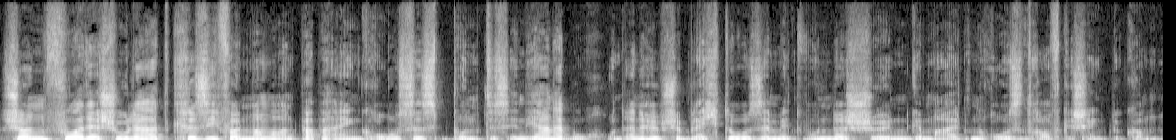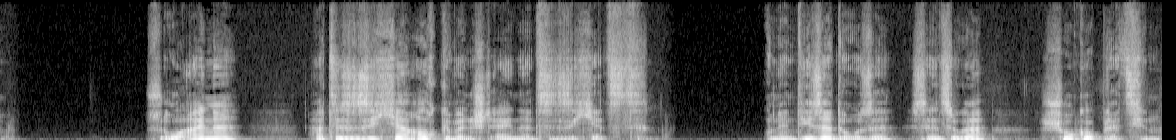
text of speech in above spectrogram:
Schon vor der Schule hat Chrissy von Mama und Papa ein großes, buntes Indianerbuch und eine hübsche Blechdose mit wunderschön gemalten Rosen drauf geschenkt bekommen. So eine hatte sie sich ja auch gewünscht, erinnert sie sich jetzt. Und in dieser Dose sind sogar Schokoplätzchen.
